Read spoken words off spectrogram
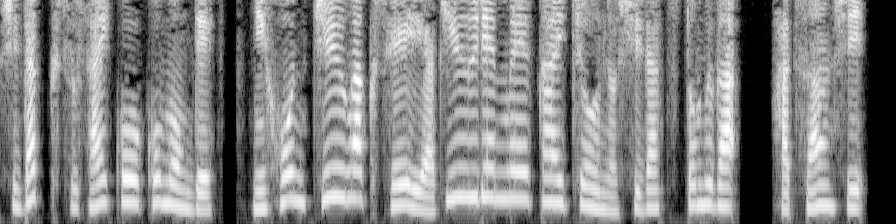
シダックス最高顧問で、日本中学生野球連盟会長の志田務が発案し、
